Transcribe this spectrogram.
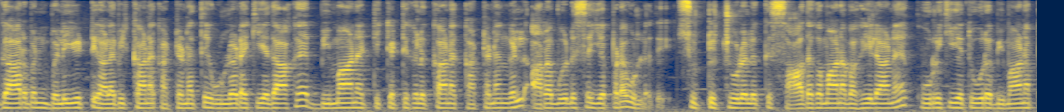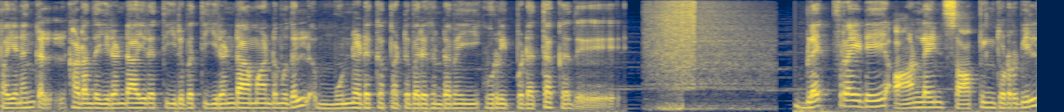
கார்பன் வெளியீட்டு அளவிற்கான கட்டணத்தை உள்ளடக்கியதாக விமான டிக்கெட்டுகளுக்கான கட்டணங்கள் அறவீடு செய்யப்பட உள்ளது. சுற்றுச்சூழலுக்கு சாதகமான வகையிலான குறுகிய தூர விமான பயணங்கள் கடந்த இரண்டாயிரத்தி இருபத்தி இரண்டாம் ஆண்டு முதல் முன்னெடுக்கப்பட்டு வருகின்றமை குறிப்பிடத்தக்கது. பிளாக் ஃப்ரைடே ஆன்லைன் ஷாப்பிங் தொடர்பில்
